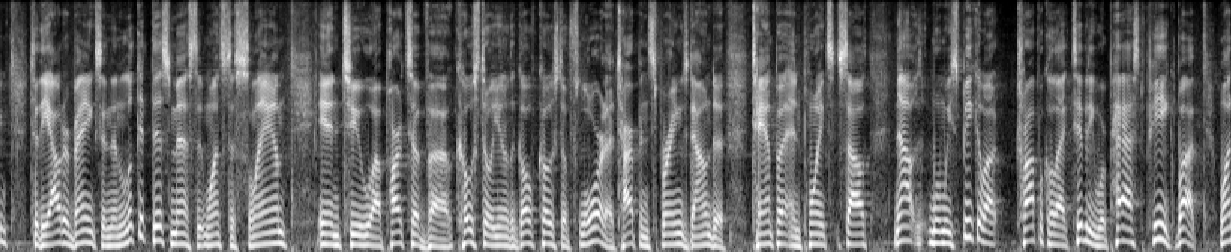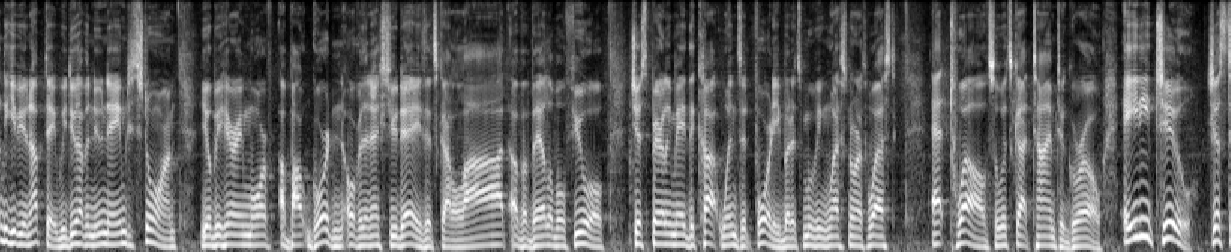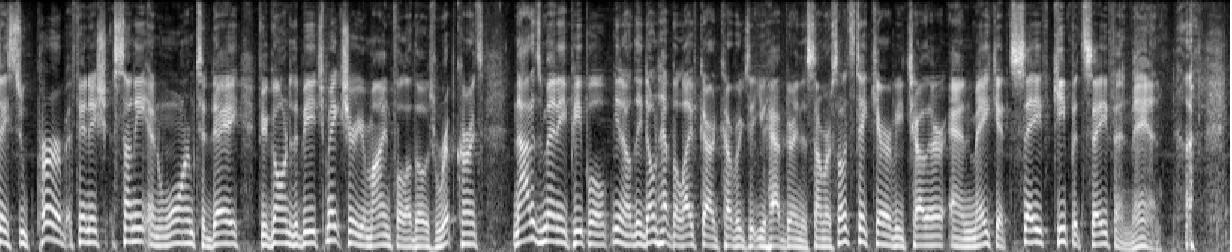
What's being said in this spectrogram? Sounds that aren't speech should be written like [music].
Missouri to the Outer Banks. And then look at this mess that wants to slam into uh, parts of uh, coastal, you know, the Gulf Coast of Florida, Tarpon Springs down to Tampa and points south. Now, when we speak about tropical activity. We're past peak, but wanted to give you an update. We do have a new named storm. You'll be hearing more about Gordon over the next few days. It's got a lot of available fuel. Just barely made the cut. Winds at 40, but it's moving west-northwest at 12, so it's got time to grow. 82. Just a superb finish, sunny and warm today. If you're going to the beach, make sure you're mindful of those rip currents. Not as many people, you know, they don't have the lifeguard coverage that you have during the summer. So let's take care of each other and make it safe, keep it safe, and man, [laughs]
